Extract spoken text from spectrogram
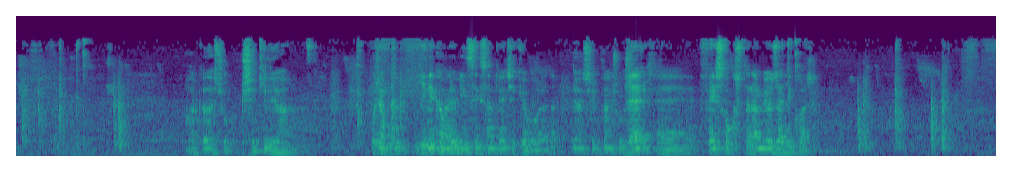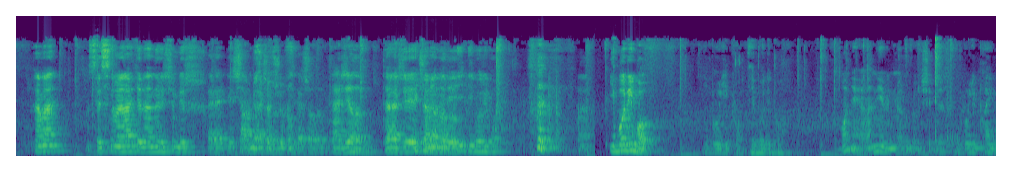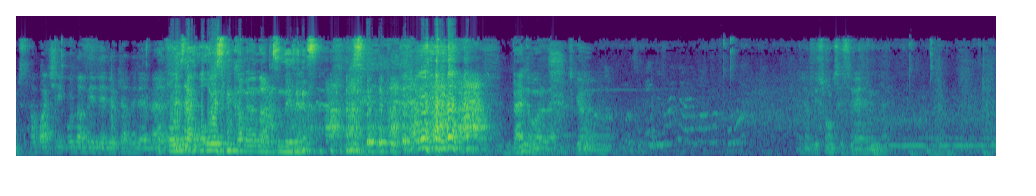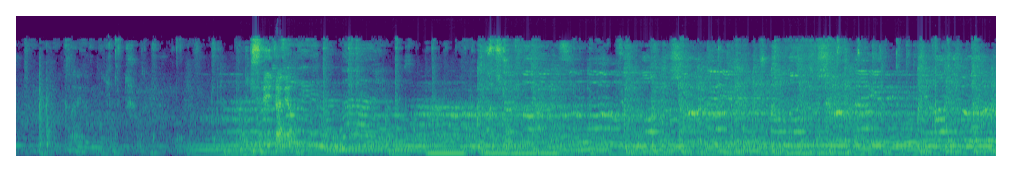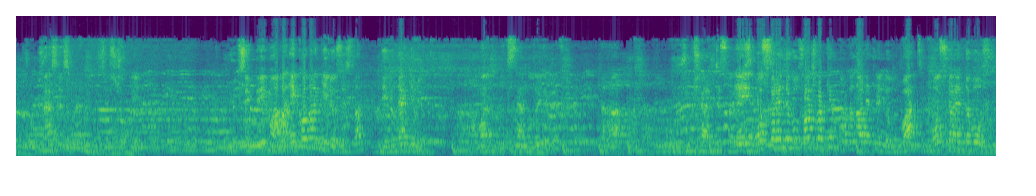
Arkadaş çok şekil ya. Hocam bu yeni kamera 1080p'ye çekiyor bu arada. Gerçekten çok Ve şekil. e, Face Focus denen bir özellik var. Hemen sesini merak edenler için bir Evet bir şarkı Müzik açalım, açıyorum. müzik açalım. Tercih alalım. tercih Hiç ekranına önemli alalım. değil. İbo lipo. İbo Ribo. Bu lipo. İbo lipo. O ne ya? Ben niye bilmiyorum böyle şeyleri? Bu lipaymış. Apaçilik buradan belli ediyor kendini hemen. O yüzden o, o yüzden kameranın arkasındaydınız. Ben de bu arada hiç görmedim bunu. Hocam bir son sesi verelim de. İkisi de İtalyan. Yüksek değil mi abi? Ama Eko'dan geliyor ses lan. Derinden geliyor. Ama mixten dolayı da biraz. Daha vurucu bir şarkı Ee, söylerseniz. Oscar and the Wolf aç bakayım orada daha net belli olur. What? Oscar and the Wolf.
